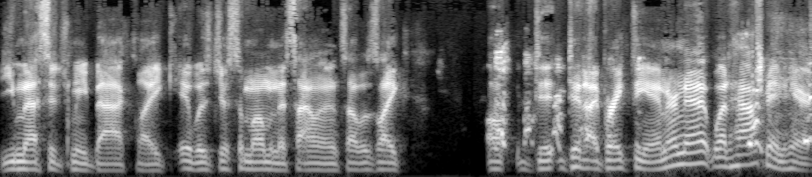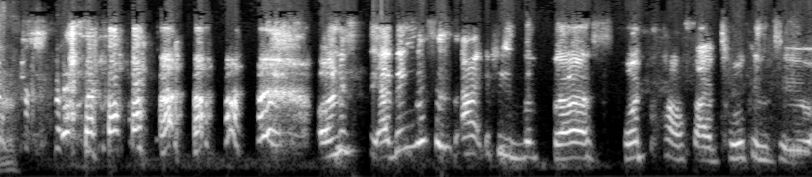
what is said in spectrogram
you messaged me back, like it was just a moment of silence. I was like, "Oh, did did I break the internet? What happened here?" honestly, I think this is actually the first podcast I've talked to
